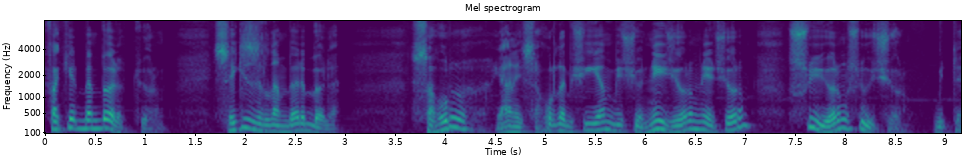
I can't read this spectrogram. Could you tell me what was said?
Fakir ben böyle tutuyorum. Sekiz yıldan beri böyle. Sahuru yani sahurda bir şey yem bir şey yok. Ne içiyorum ne içiyorum? Su yiyorum su içiyorum. Bitti.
